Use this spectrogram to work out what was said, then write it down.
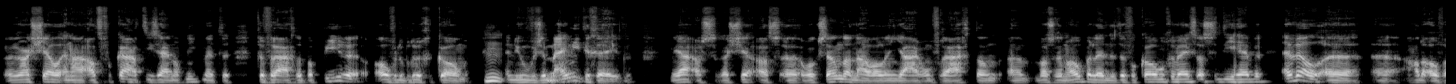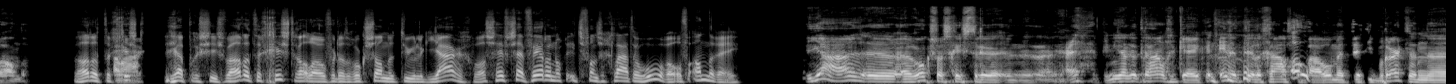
Rachel en haar advocaat die zijn nog niet met de gevraagde papieren over de brug gekomen. Hm. En die hoeven ze mij niet te geven. Maar ja, als, Rachel, als eh, Roxanne daar nou al een jaar om vraagt, dan eh, was er een hoop ellende te voorkomen geweest als ze die hebben en wel eh, hadden overhandigd. We hadden het er gisteren, ja, precies. We hadden het er gisteren al over dat Roxanne natuurlijk jarig was. Heeft zij verder nog iets van zich laten horen? Of André? Ja, eh, Rox was gisteren, eh, hè, heb je niet naar het raam gekeken, in het Telegraafgebouw om met Betty Bart een, eh,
